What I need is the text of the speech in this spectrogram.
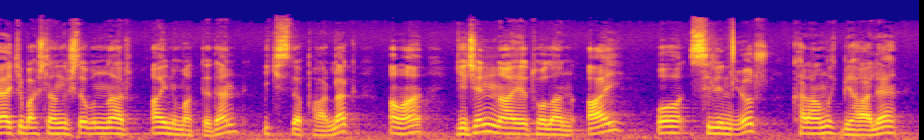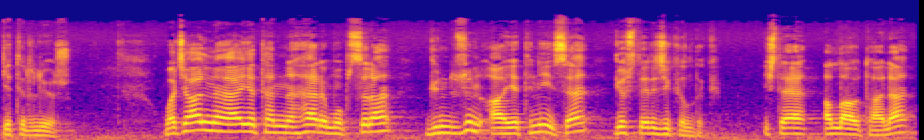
belki başlangıçta bunlar aynı maddeden, ikisi de parlak ama gecenin ayeti olan ay o siliniyor, karanlık bir hale getiriliyor. وَجَعَلْنَا آيَةً النَّهَارِ mubsıra Gündüzün ayetini ise gösterici kıldık. İşte Allahu Teala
